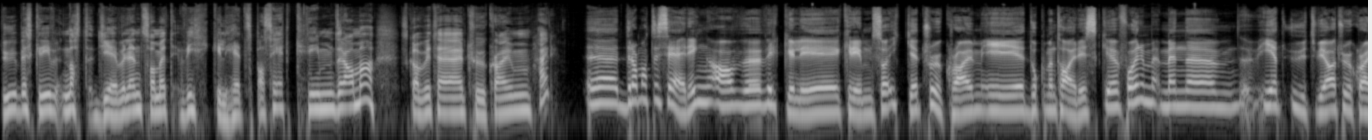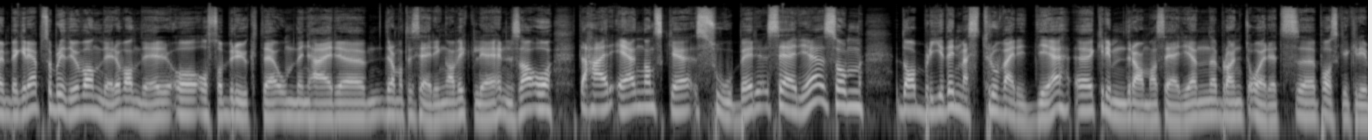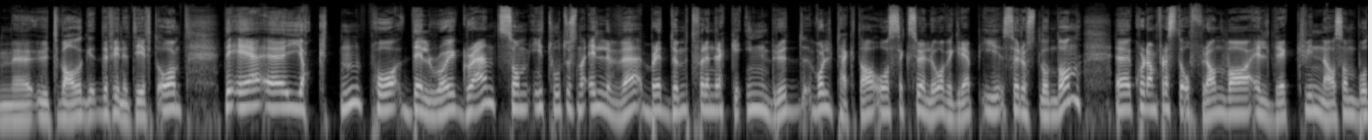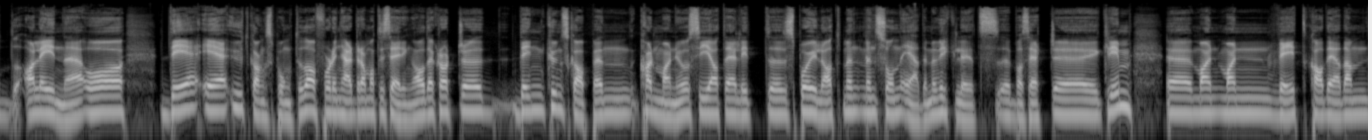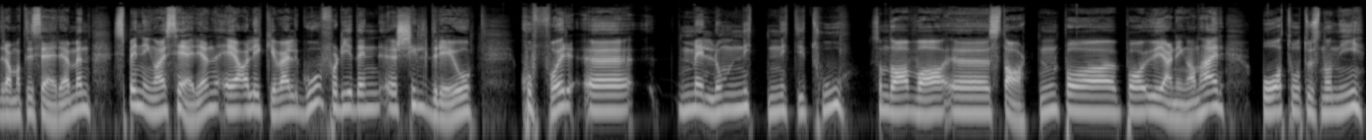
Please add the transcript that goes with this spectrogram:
Du beskriver Nattdjevelen som et virkelighetsbasert krimdrama. Skal vi til true crime her? Eh, dramatisering av eh, virkelig krim, så ikke true crime i dokumentarisk eh, form, men eh, i et utvida true crime-begrep så blir det jo vanligere og vanligere å også bruke det om denne eh, dramatisering av virkelige hendelser. Og det her er en ganske sober serie, som da blir den mest troverdige eh, krimdramaserien blant årets eh, påskekrimutvalg, definitivt. Og det er eh, jakten på Delroy Grant, som i 2011 ble dømt for en rekke innbrudd, voldtekter og seksuelle overgrep i Sørøst-London, eh, hvor de fleste ofrene var eldre kvinner som bodde alene. og det er utgangspunktet da for denne dramatiseringa. Og det er klart, eh, den kunnskapen kan man jo si at det er litt uh, spoilete, men, men, sånn er det med virkelighetsbasert eh, krim. Eh, man, man, vet hva det er de dramatiserer. Men spenninga i serien er allikevel god, fordi den eh, skildrer jo hvorfor eh, mellom 1992 som da var uh, starten på, på ugjerningene her, og 2009,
